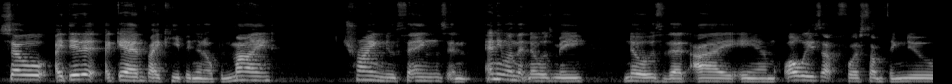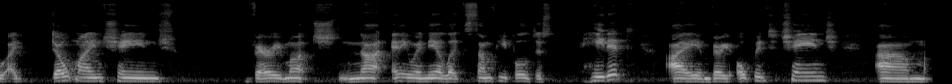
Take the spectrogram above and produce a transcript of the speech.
So I did it again by keeping an open mind, trying new things, and anyone that knows me knows that I am always up for something new. I don't mind change very much, not anywhere near like some people just hate it. I am very open to change, um,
